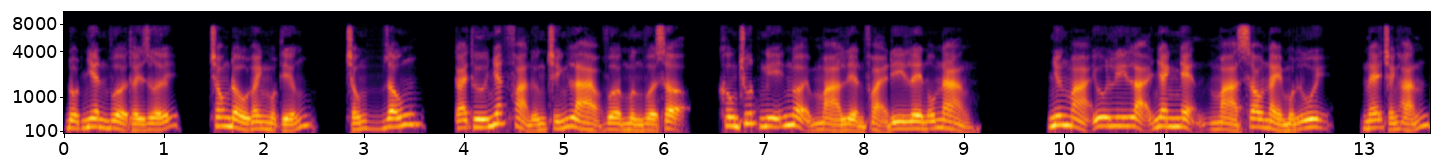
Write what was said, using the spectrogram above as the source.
đột nhiên vừa thấy dưới, trong đầu vang một tiếng, trống rỗng, cái thứ nhất phản ứng chính là vừa mừng vừa sợ, không chút nghĩ ngợi mà liền phải đi lên ôm nàng. Nhưng mà yêu ly lại nhanh nhẹn mà sau này một lui, né tránh hắn.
